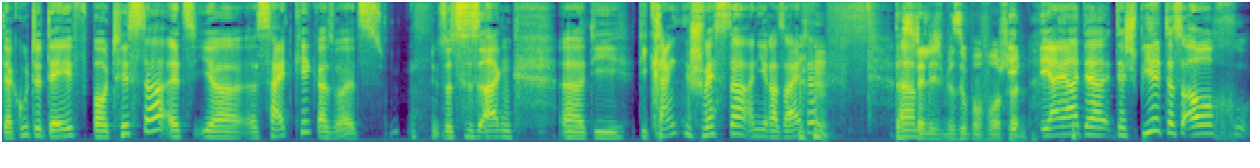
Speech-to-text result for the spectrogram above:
der gute Dave Bautista als ihr äh, Sidekick, also als sozusagen äh, die die Krankenschwester an ihrer Seite. Das ähm, stelle ich mir super vor schon. Ja, ja, der, der spielt das auch,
